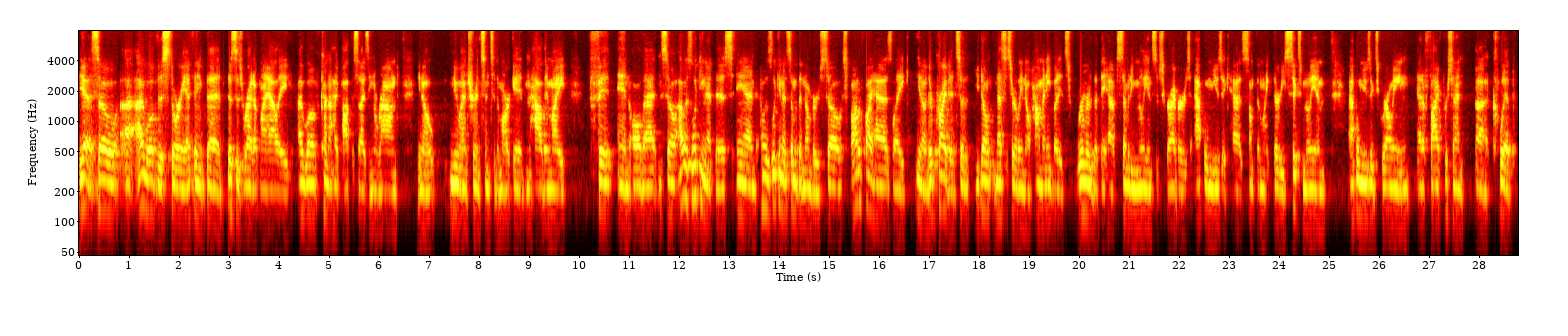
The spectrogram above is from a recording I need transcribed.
yeah so i love this story i think that this is right up my alley i love kind of hypothesizing around you know new entrants into the market and how they might fit and all that. And so I was looking at this and I was looking at some of the numbers. So Spotify has like, you know, they're private, so you don't necessarily know how many, but it's rumored that they have 70 million subscribers. Apple Music has something like 36 million. Apple Music's growing at a 5% uh, clip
